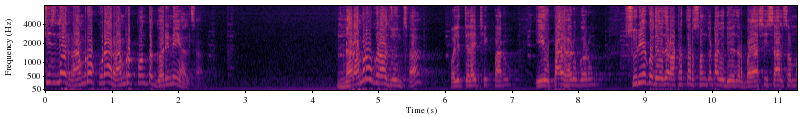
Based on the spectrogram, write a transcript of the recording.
चिजले राम्रो कुरा राम्रोपन त गरि नै हाल्छ। नराम्रो कुरा जुन छ पहिले त्यसलाई ठिक पारौँ यी उपायहरू गरौँ। सूर्यको दुई हजार अठहत्तर सङ्कटाको दुई हजार बयासी सालसम्म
